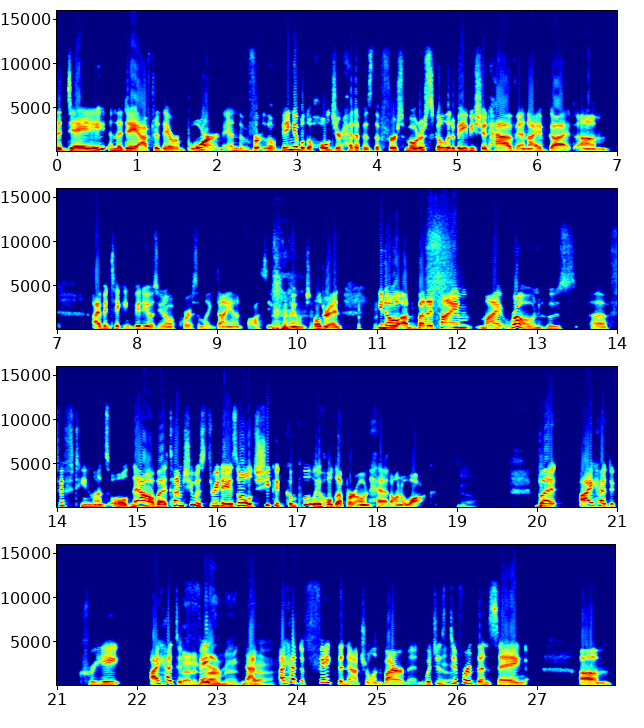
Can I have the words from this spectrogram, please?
the day and the day after they were born, and the, ver- being able to hold your head up is the first motor skill that a baby should have. And I've got, um, I've been taking videos. You know, of course, I'm like Dian Fossey with my own children. You know, um, by the time my Roan, who's uh, 15 months old now, by the time she was three days old, she could completely hold up her own head on a walk. Yeah. But I had to create. I had to That fake environment, nat- yeah. I had to fake the natural environment, which is Yeah. different than saying, um,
